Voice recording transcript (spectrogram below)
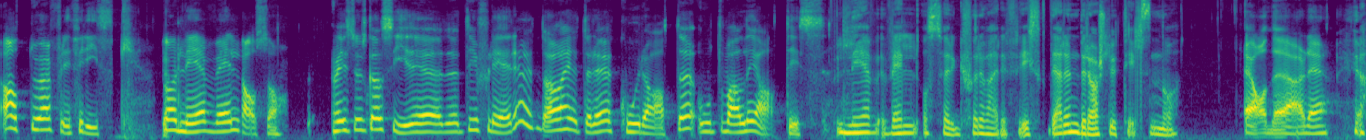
at du er frisk. frisk. har lev vel, altså. Hvis du skal si det til flere, da heter det curate ut valiatis. Lev vel og sørg for å være frisk. Det er en bra slutthilsen nå. Ja, det er det. Ja.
